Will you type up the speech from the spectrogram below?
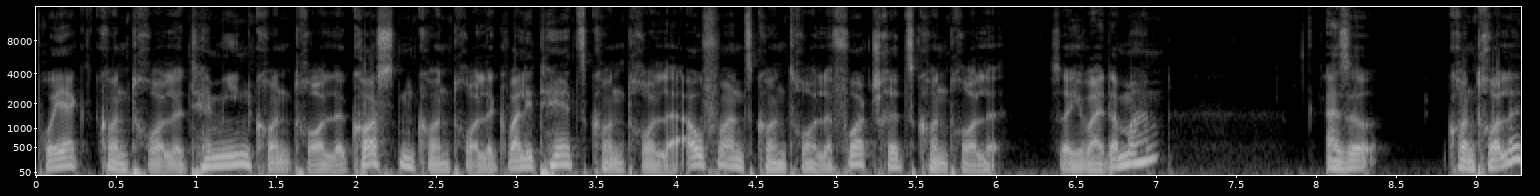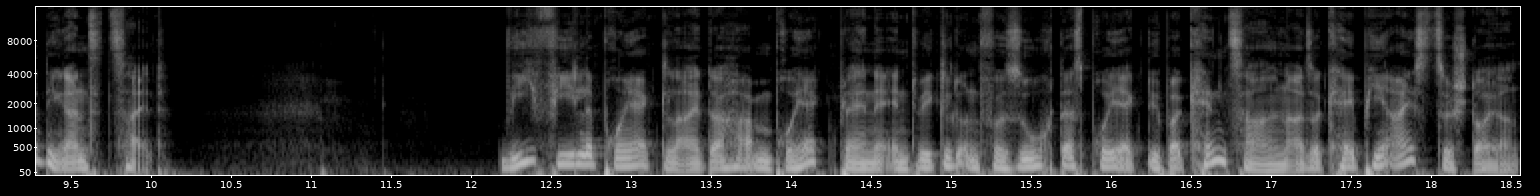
Projektkontrolle, Terminkontrolle, Kostenkontrolle, Qualitätskontrolle, Aufwandskontrolle, Fortschrittskontrolle. Soll ich weitermachen? Also Kontrolle die ganze Zeit. Wie viele Projektleiter haben Projektpläne entwickelt und versucht, das Projekt über Kennzahlen, also KPIs zu steuern?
